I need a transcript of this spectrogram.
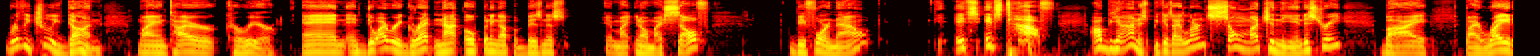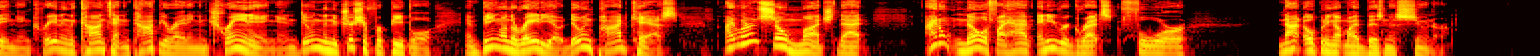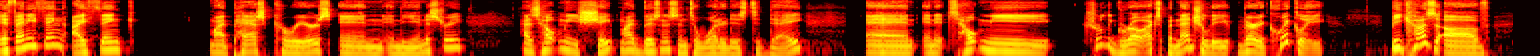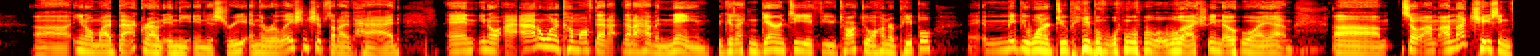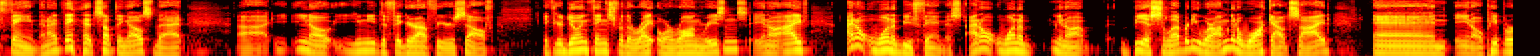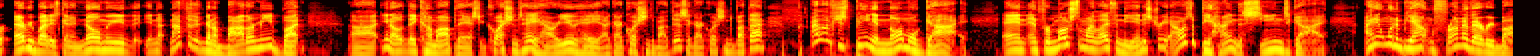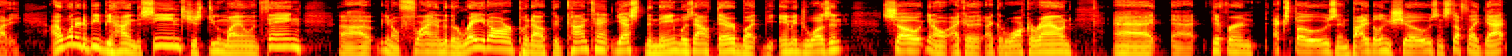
really truly done my entire career. And and do I regret not opening up a business in my you know myself before now? It's it's tough. I'll be honest because I learned so much in the industry by by writing and creating the content and copywriting and training and doing the nutrition for people and being on the radio, doing podcasts. I learned so much that I don't know if I have any regrets for not opening up my business sooner. If anything, I think my past careers in in the industry has helped me shape my business into what it is today and and it's helped me truly grow exponentially very quickly because of uh, you know my background in the industry and the relationships that I've had. And you know, I, I don't want to come off that that I have a name because I can guarantee if you talk to hundred people, eh, maybe one or two people will, will actually know who I am. Um, so I'm I'm not chasing fame, and I think that's something else that uh, you know you need to figure out for yourself. If you're doing things for the right or wrong reasons, you know I've I don't want to be famous. I don't want to you know be a celebrity where I'm going to walk outside and you know people everybody's going to know me. You know, not that they're going to bother me but uh, you know they come up they ask you questions. Hey how are you? Hey i got questions about this i got questions about that. I love just being a normal guy and and for most of my life in the industry i was a behind the scenes guy i didn't want to be out in front of everybody i wanted to be behind the scenes just do my own thing uh, you know fly under the radar put out good content yes the name was out there but the image wasn't so you know i could i could walk around at at different expos and bodybuilding shows and stuff like that.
